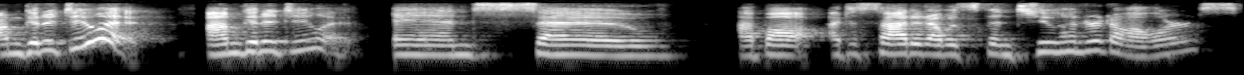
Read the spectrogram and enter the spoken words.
I'm going to do it. I'm going to do it. And so I bought, I decided I would spend $200.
